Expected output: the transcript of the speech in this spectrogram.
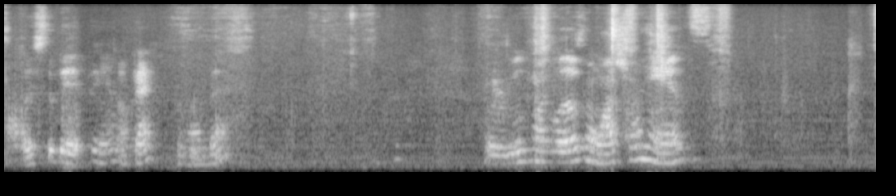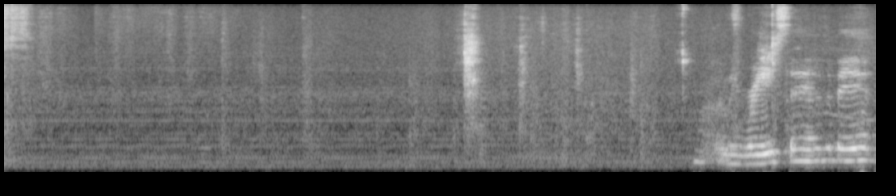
Place the bedpan, okay? Come on back. Remove my gloves and wash my hands. Me raise the head of the bed.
